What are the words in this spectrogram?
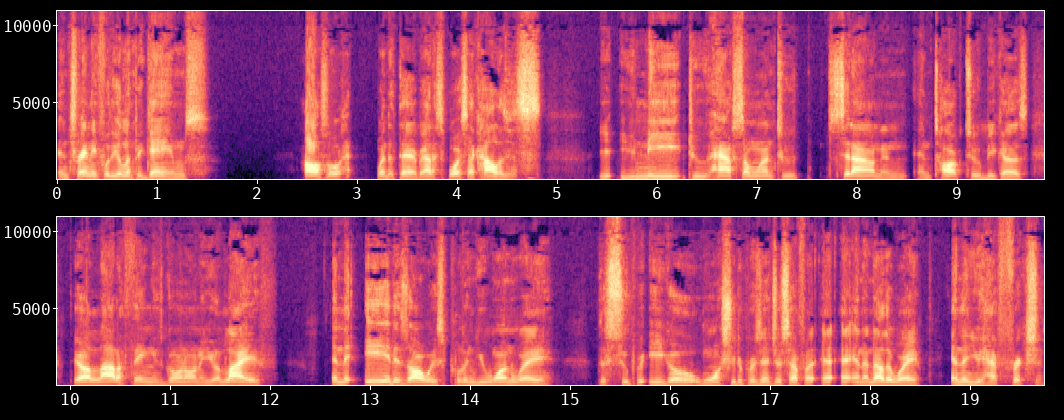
and training for the Olympic Games, I also went to therapy. I had a sports psychologist. You, you need to have someone to sit down and, and talk to because there are a lot of things going on in your life and the id is always pulling you one way, the super ego wants you to present yourself in another way, and then you have friction.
